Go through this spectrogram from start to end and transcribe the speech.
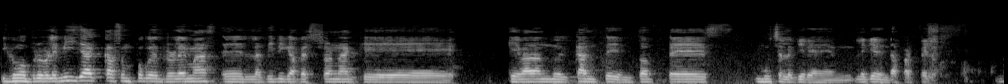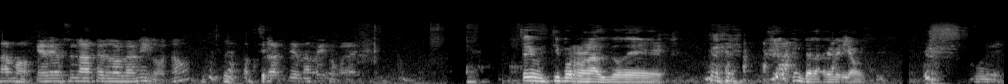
Y como problemilla causa un poco de problemas es la típica persona que, que va dando el cante, entonces muchos le quieren, le quieren dar pelo. Vamos, que eres un hacedor de amigos, ¿no? Haciendo amigos por ahí. Soy un tipo Ronaldo de, de la rebelión. Muy bien.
